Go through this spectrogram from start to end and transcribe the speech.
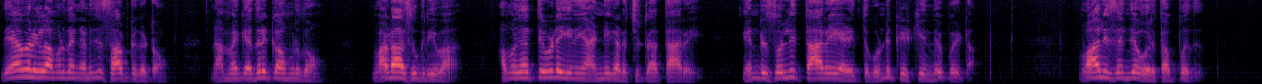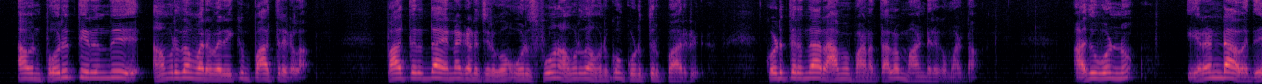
தேவர்கள் அமிர்தம் கணிஞ்சு சாப்பிட்டுக்கட்டும். நமக்கு எதற்கு அமிர்தம்? வாடா சுக்ரீவா அமிர்தத்தை விட இனி அண்ணி கிடச்சிட்டா தாரை என்று சொல்லி தாரையை அழைத்து கொண்டு கிஷ்கிந்தே போயிட்டான். வாலி செஞ்ச ஒரு தப்பு அது. அவன் பொறுத்திருந்து அமிர்தம் வர வரைக்கும் பார்த்துருக்கலாம். பார்த்துருந்தா என்ன கிடச்சிருக்கும்? ஒரு ஸ்பூன் அமிர்தம் அவனுக்கும் கொடுத்துருப்பார்கள். கொடுத்துருந்தா ராமபானத்தால் மாண்டிருக்க மாட்டான். அது ஒன்றும் இரண்டாவது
